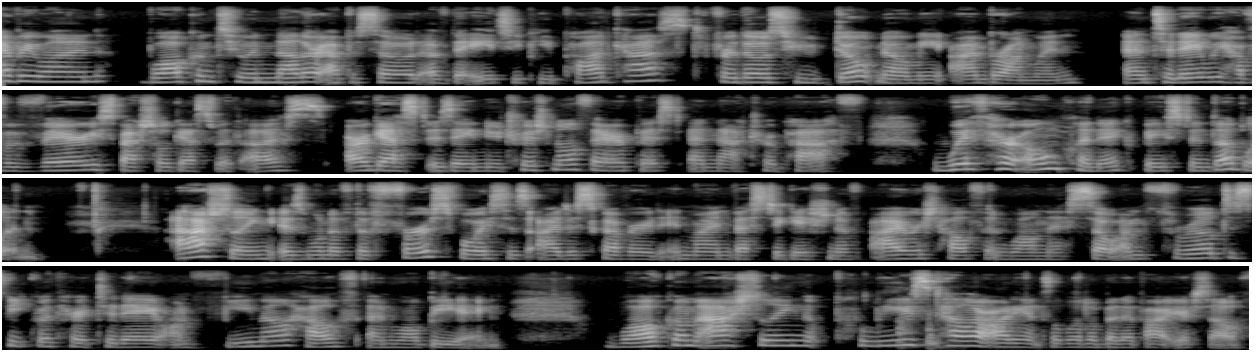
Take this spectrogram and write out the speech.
everyone. Welcome to another episode of the ATP podcast. For those who don't know me, I'm Bronwyn, and today we have a very special guest with us. Our guest is a nutritional therapist and naturopath with her own clinic based in Dublin. Ashling is one of the first voices I discovered in my investigation of Irish health and wellness, so I'm thrilled to speak with her today on female health and well-being. Welcome, Ashling. Please tell our audience a little bit about yourself.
